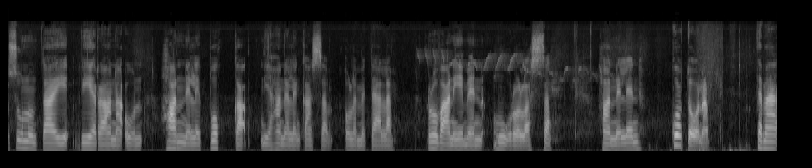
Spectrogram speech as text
sunnuntai vieraana on Hannele Pokka ja Hannelen kanssa olemme täällä Rovaniemen Muurolassa Hannelen kotona. Tämä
